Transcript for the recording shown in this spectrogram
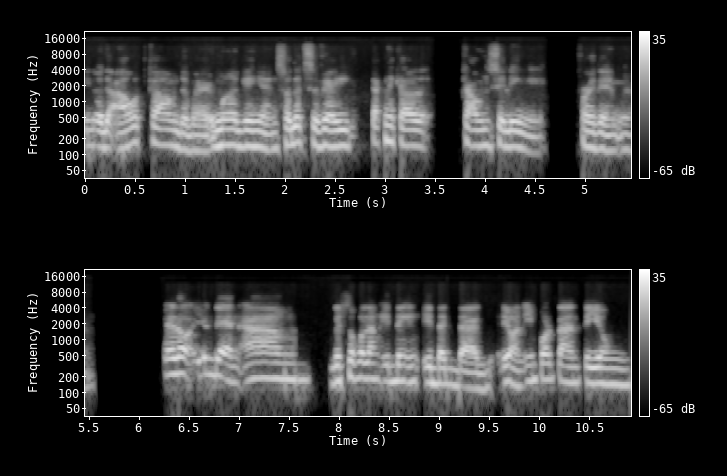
you know, the outcome, the mga ganyan. So that's a very technical counseling eh, for them. Pero yun din, um, gusto ko lang idagdag, yon importante yung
